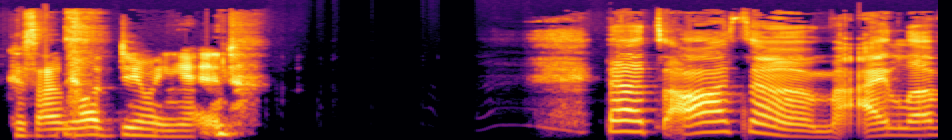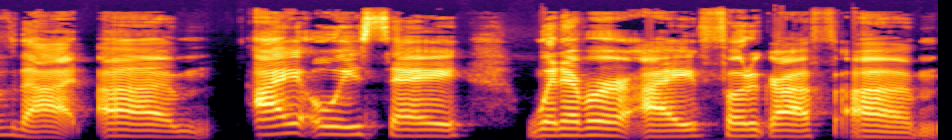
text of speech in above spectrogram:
because I love doing it. That's awesome. I love that. Um, I always say whenever I photograph um,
